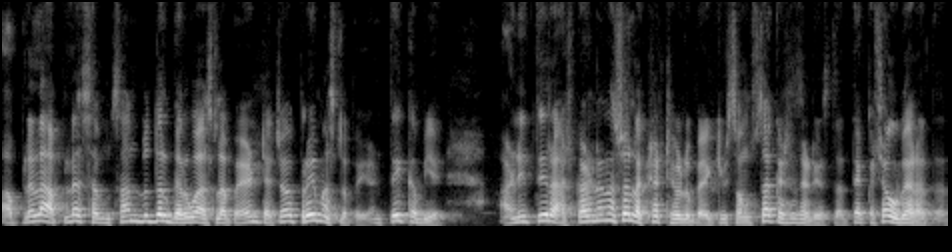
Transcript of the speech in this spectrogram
आपल्याला आपल्या संस्थांबद्दल गर्व असला पाहिजे आणि त्याच्यावर प्रेम असलं पाहिजे आणि ते कमी आहे. आणि ते राजकारण्यांना असं लक्षात ठेवलं पाहिजे की संस्था कशासाठी असतात त्या कशा उभ्या राहतात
